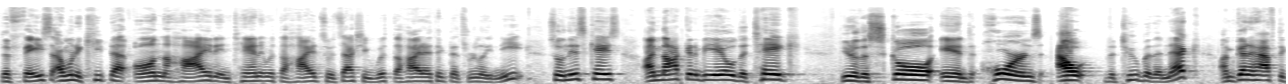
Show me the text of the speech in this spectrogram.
The face, I want to keep that on the hide and tan it with the hide so it's actually with the hide. I think that's really neat. So in this case, I'm not going to be able to take you know, the skull and horns out the tube of the neck. I'm going to have to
